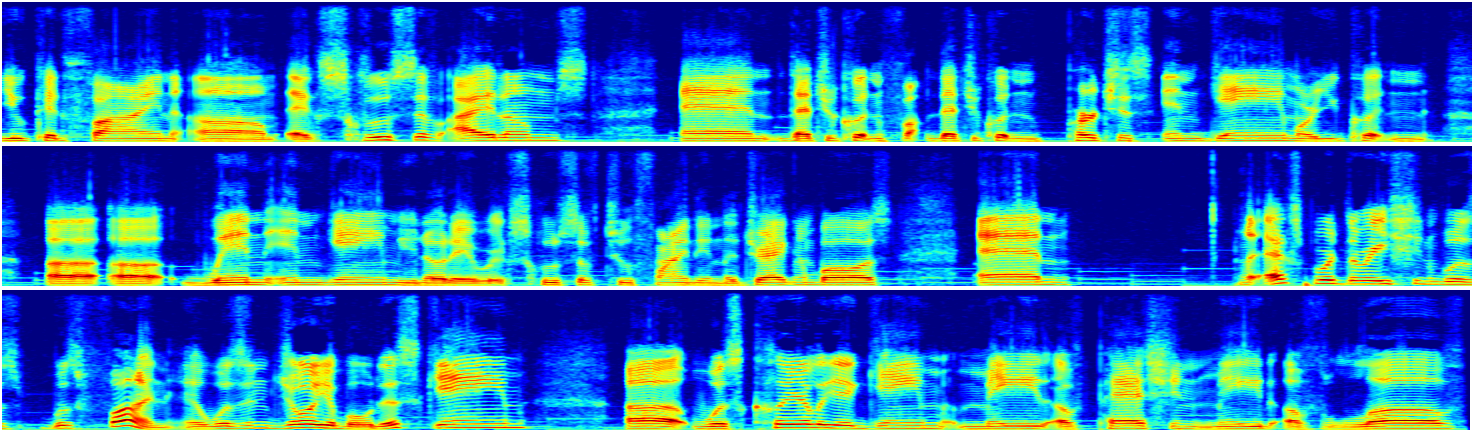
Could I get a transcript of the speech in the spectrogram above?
You could find um, exclusive items and that you couldn't that you couldn't purchase in game or you couldn't uh, uh, win in game. You know they were exclusive to finding the Dragon Balls, and the exploration was was fun. It was enjoyable. This game uh, was clearly a game made of passion, made of love,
